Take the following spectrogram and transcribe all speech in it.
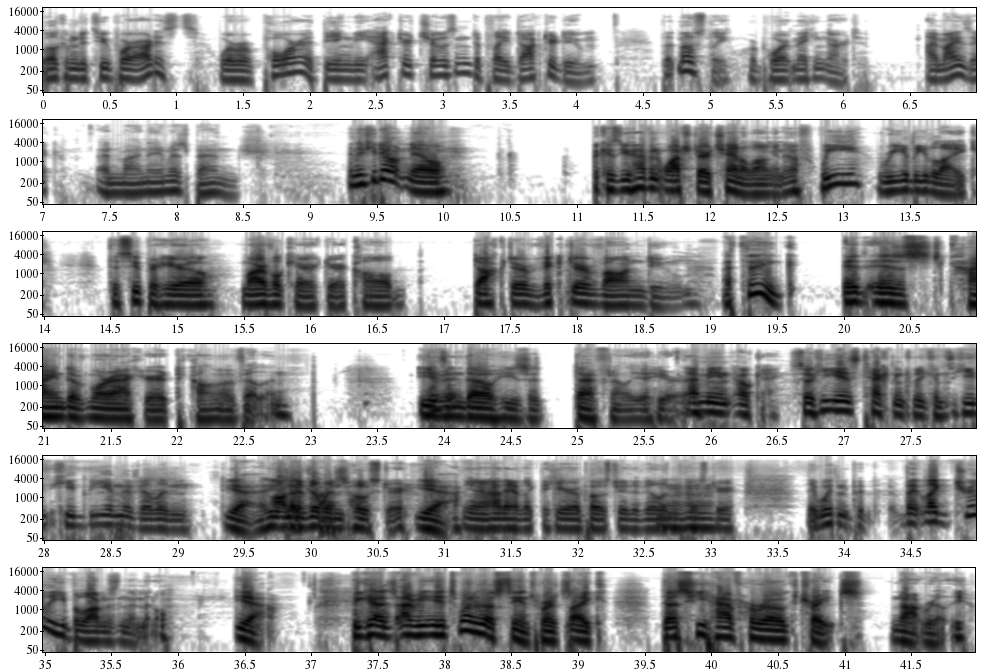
Welcome to Two Poor Artists, where we're poor at being the actor chosen to play Doctor Doom, but mostly we're poor at making art. I'm Isaac. And my name is Benj. And if you don't know, because you haven't watched our channel long enough, we really like the superhero Marvel character called Dr. Victor Von Doom. I think it is kind of more accurate to call him a villain, even though he's a, definitely a hero. I mean, okay, so he is technically he he'd be in the villain yeah, on the villain poster. Yeah, You know how they have like the hero poster, the villain Mhm. poster. They wouldn't put, but like truly, he belongs in the middle. yeah. Because I mean, it's one of those scenes where it's like, does he have heroic traits? Not really.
